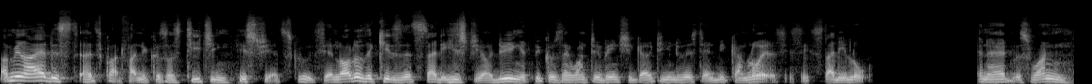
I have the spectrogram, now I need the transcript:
I mean, I had this, uh, it's quite funny because I was teaching history at school. See, and a lot of the kids that study history are doing it because they want to eventually go to university and become lawyers, you see, study law. And I had this one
